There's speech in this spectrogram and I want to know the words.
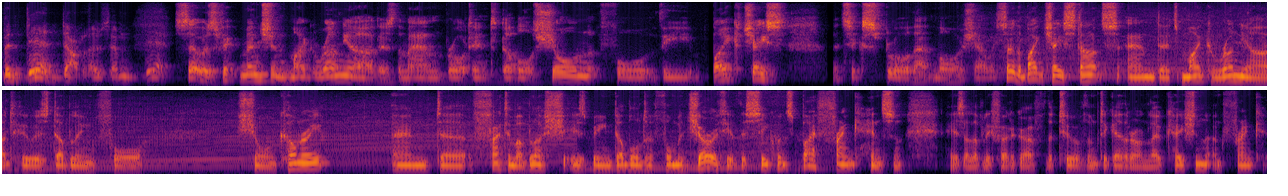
But dead 007, dead. So, as Vic mentioned, Mike Runyard is the man brought in to double Sean for the bike chase. Let's explore that more, shall we? So, the bike chase starts, and it's Mike Runyard who is doubling for Sean Connery. And uh, Fatima Blush is being doubled for majority of this sequence by Frank Henson. Here's a lovely photograph of the two of them together on location, and Frank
